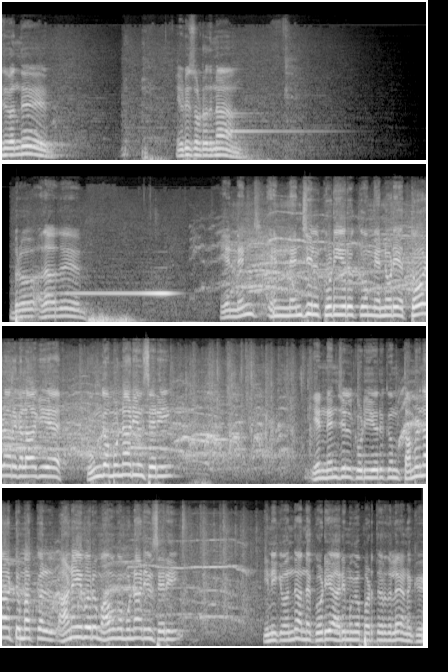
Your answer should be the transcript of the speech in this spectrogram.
இது வந்து எப்படி சொல்றதுன்னா என் நெஞ்ச் என் நெஞ்சில் குடியிருக்கும் என்னுடைய தோழர்களாகிய உங்க முன்னாடியும் சரி என் நெஞ்சில் குடியிருக்கும் தமிழ்நாட்டு மக்கள் அனைவரும் அவங்க முன்னாடியும் சரி இன்னைக்கு வந்து அந்த கொடியை அறிமுகப்படுத்துறதுல எனக்கு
